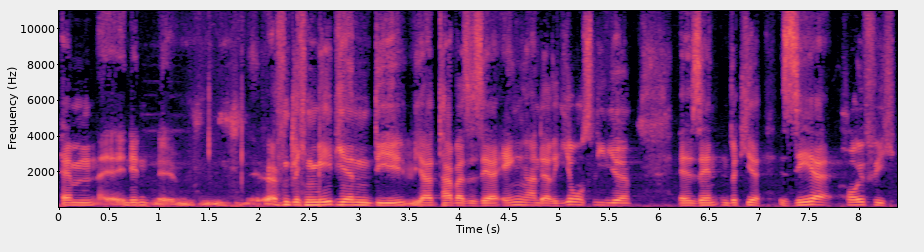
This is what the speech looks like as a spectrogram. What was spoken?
ähm, in den äh, öffentlichen Medien, die ja teilweise sehr eng an der Regierungslinie senden, wird hier sehr häufig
